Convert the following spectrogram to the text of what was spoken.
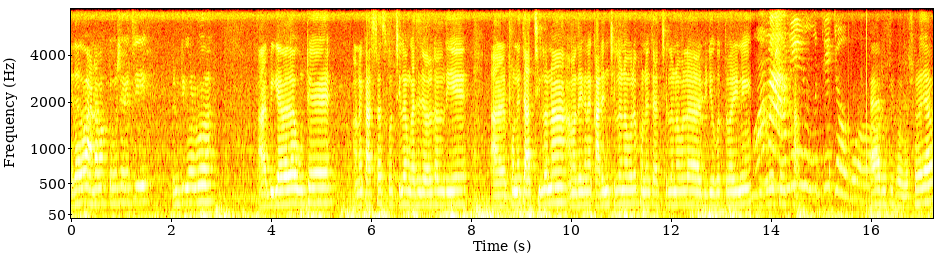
এ দেখো আটা মাখতে বসে গেছি রুটি করব। আর বিকেলবেলা উঠে অনেক কাজ টাজ করছিলাম গাছে জল টল দিয়ে। আর ফোনে চার্জ ছিল না আমাদের এখানে কারেন্ট ছিল না বলে ফোনে চার্জ ছিল না বলে আর ভিডিও করতে পারিনি। দুপুরে সেই খা হ্যাঁ রুটি করব। সরে যাও।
